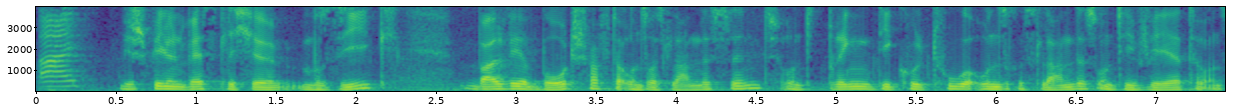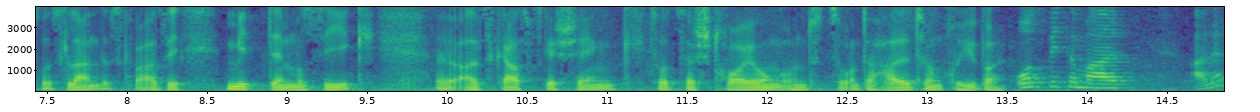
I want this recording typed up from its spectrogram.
eins. Wir spielen westliche Musik, weil wir Botschafter unseres Landes sind und bringen die Kultur unseres Landes und die Werte unseres Landes quasi mit der Musik äh, als Gastgeschenk zur Zerstreuung und zur Unterhaltung rüber. Und bitte mal alle.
